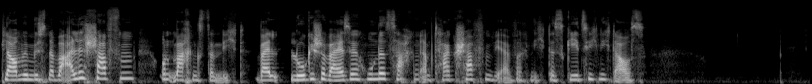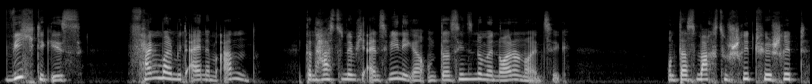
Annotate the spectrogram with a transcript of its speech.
glauben, wir müssen aber alles schaffen und machen es dann nicht. Weil logischerweise 100 Sachen am Tag schaffen wir einfach nicht. Das geht sich nicht aus. Wichtig ist, fang mal mit einem an. Dann hast du nämlich eins weniger und dann sind es nur mehr 99. Und das machst du Schritt für Schritt.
